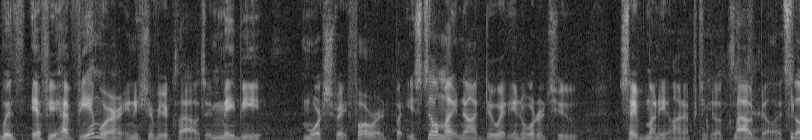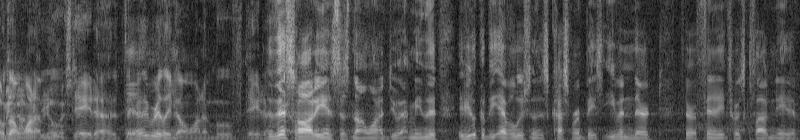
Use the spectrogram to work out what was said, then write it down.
with, if you have VMware in each of your clouds, it may be more straightforward, but you still might not do it in order to save money on a particular cloud yeah. bill. It's People don't want to move data. They yeah. really don't want to move data. This audience does not want to do it. I mean, if you look at the evolution of this customer base, even their, their affinity towards cloud native,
